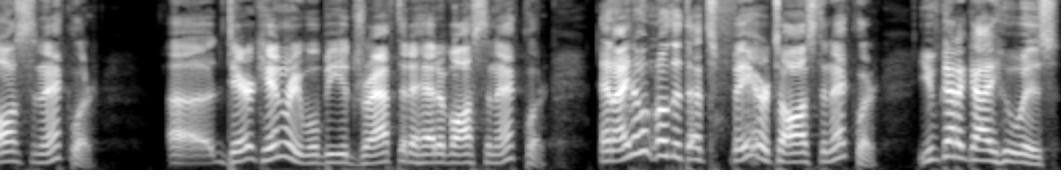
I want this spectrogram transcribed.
Austin Ekeler uh, Derrick Henry will be drafted ahead of Austin Ekeler. And I don't know that that's fair to Austin Ekeler. You've got a guy who is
